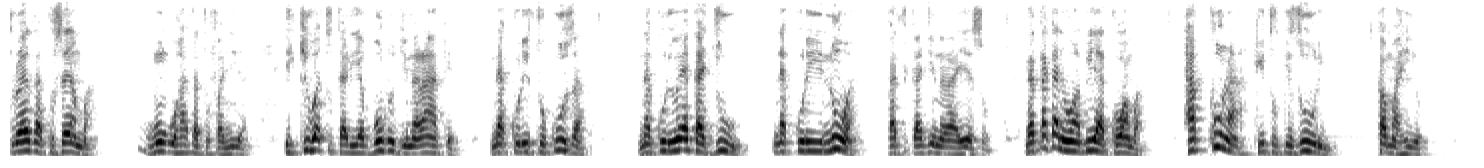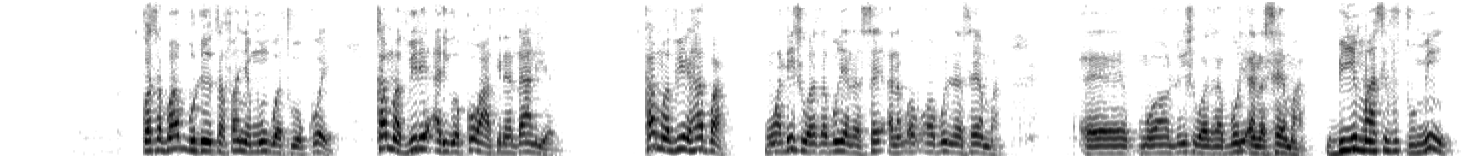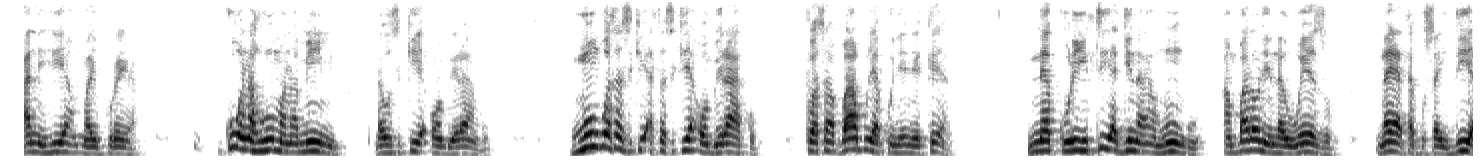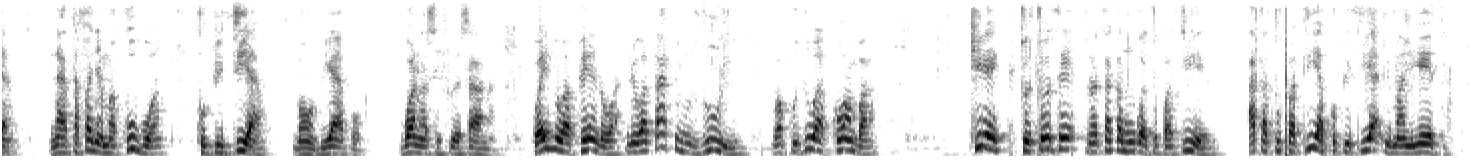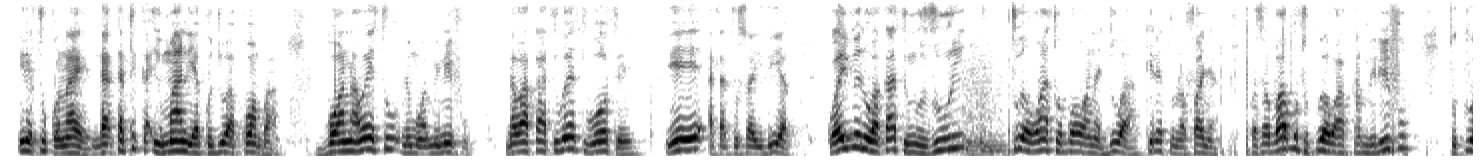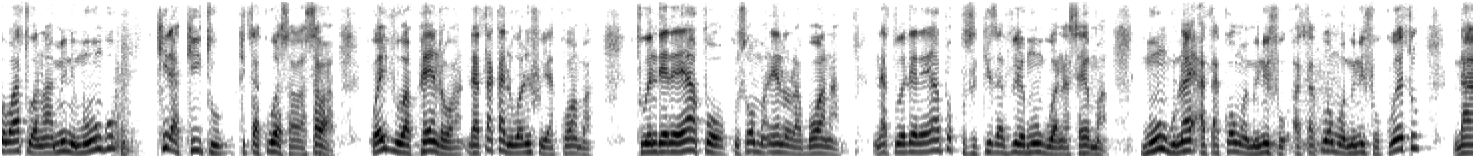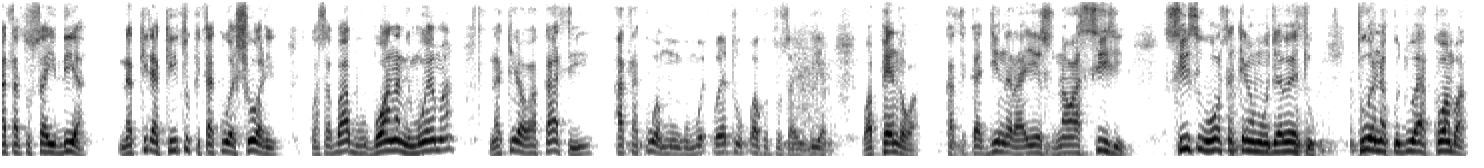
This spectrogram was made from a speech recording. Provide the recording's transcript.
tunaweza kusema Mungu hatatufanyia. Ikiwa tutaliabudu jina lake na kulitukuza na kuliweka juu na kuliinua katika jina la Yesu. Nataka niwaambie kwamba hakuna kitu kizuri kama hiyo, kwa sababu ndio itafanya Mungu atuokoe. Kama vile aliokoa akina Daniel, kama vile hapa mwandishi wa Zaburi anase- ana- Zaburi anasema eh, mwandishi wa Zaburi anasema be merciful to me and hear my prayer, kuwa na huruma na mimi na usikie ombi langu. Mungu atasikia, atasikia ombi lako kwa sababu ya kunyenyekea na kuliitia jina la Mungu ambalo lina uwezo, naye atakusaidia na atafanya makubwa kupitia maombi yako. Bwana asifiwe sana. Kwa hivyo, wapendwa, ni wakati mzuri wa kujua kwamba kile chochote tunataka Mungu atupatie, atatupatia kupitia imani yetu ile tuko naye, na katika imani ya kujua kwamba Bwana wetu ni mwaminifu na wakati wetu wote yeye atatusaidia. Kwa hivyo ni wakati mzuri tuwe watu ambao wanajua kile tunafanya, kwa sababu tukiwa wakamilifu, tukiwa watu wanaamini Mungu, kila kitu kitakuwa sawa sawa. Kwa hivyo, wapendwa, nataka niwarifu ya kwamba tuendeleapo kusoma neno la Bwana na tuendeleapo kusikiza vile Mungu anasema, Mungu naye atakuwa mwaminifu, atakuwa mwaminifu kwetu na atatusaidia na kila kitu kitakuwa shwari, kwa sababu Bwana ni mwema na kila wakati atakuwa Mungu wetu wa kutusaidia. Wapendwa, katika jina la Yesu na wasihi sisi wote, kila mmoja wetu tuwe na kujua ya kwamba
